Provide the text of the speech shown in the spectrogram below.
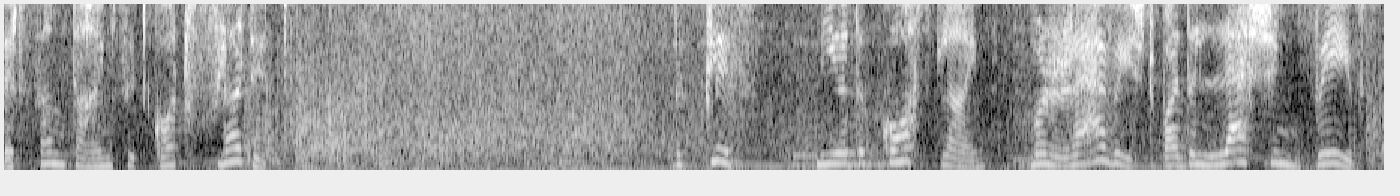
that sometimes it got flooded. The cliffs near the coastline were ravaged by the lashing waves,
